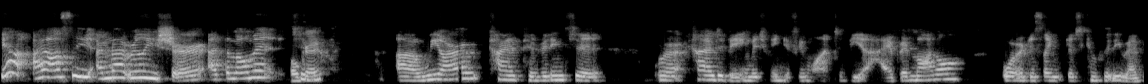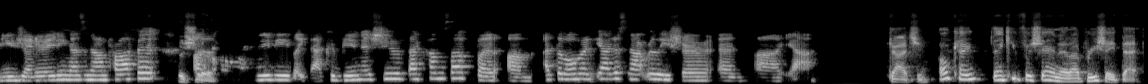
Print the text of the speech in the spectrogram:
yeah, I honestly I'm not really sure at the moment. to Okay. Uh, we are kind of pivoting to we're kind of debating between if we want to be a hybrid model or just like just completely revenue generating as a nonprofit For sure. maybe like that could be an issue if that comes up but um at the moment yeah just not really sure and uh yeah Got you. Okay. Thank you for sharing that. I appreciate that.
